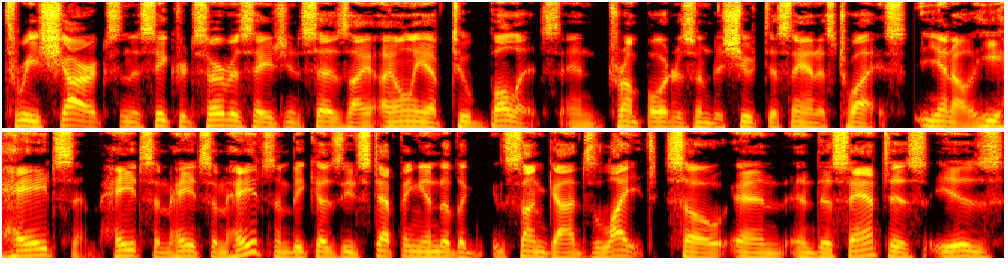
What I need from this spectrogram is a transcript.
three sharks, and the Secret Service agent says, I, I only have two bullets, and Trump orders him to shoot DeSantis twice. You know, he hates him, hates him, hates him, hates him because he's stepping into the sun god's light. So, and, and DeSantis is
